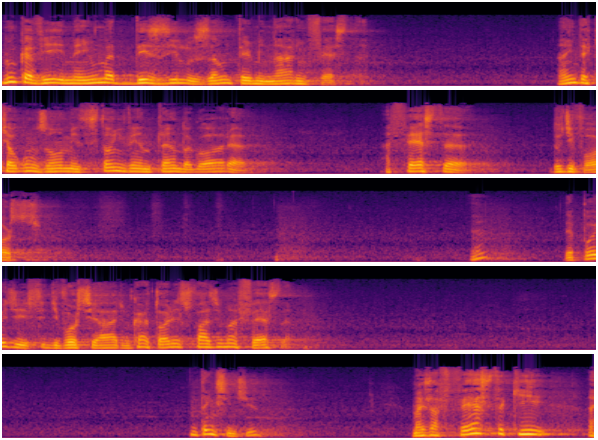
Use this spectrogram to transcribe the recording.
Nunca vi nenhuma desilusão terminar em festa. Ainda que alguns homens estão inventando agora a festa do divórcio. Depois de se divorciarem, um cartório, eles fazem uma festa. Não tem sentido. Mas a festa que a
